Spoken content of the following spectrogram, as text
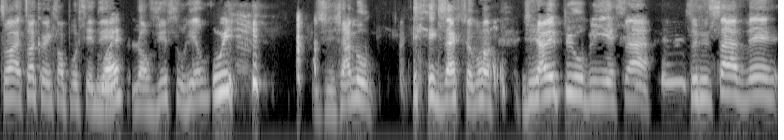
toi, toi quand ils sont possédés, Ouais. leur vieux sourire. Oui. J'ai jamais oub- exactement, j'ai jamais pu oublier ça. Parce que je savais,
